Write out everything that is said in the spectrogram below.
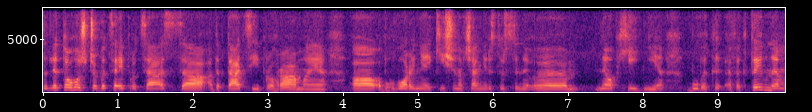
для того, щоб цей процес адаптації програми, обговорення, які ще навчальні ресурси е, необхідні, був ек- ефективним,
